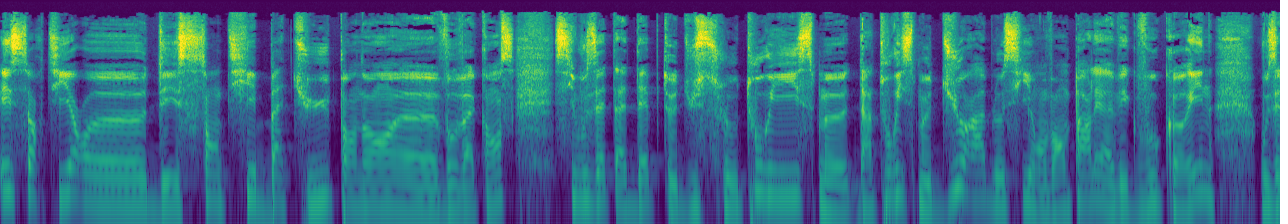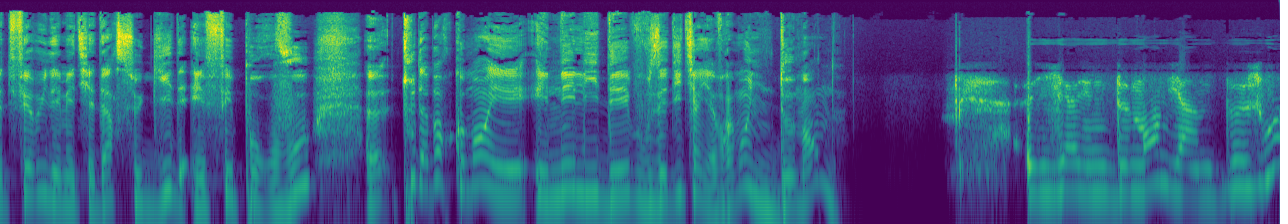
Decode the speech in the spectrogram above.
et sortir euh, des sentiers battus pendant euh, vos vacances. Si vous êtes adepte du slow tourisme, d'un tourisme durable aussi, on va en parler avec vous, Corinne. Vous êtes féru des métiers d'art. Ce guide est fait pour vous. Euh, tout d'abord, comment est est, née l'idée? Vous vous êtes dit, tiens, il y a vraiment une demande? Il y a une demande, il y a un besoin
